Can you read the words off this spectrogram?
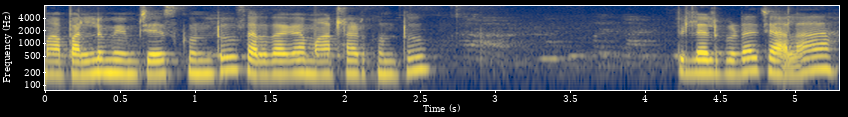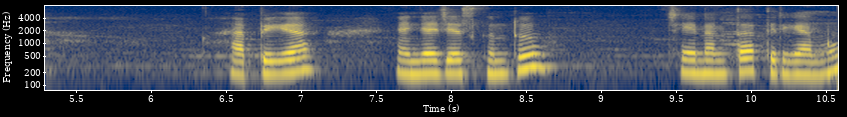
మా పనులు మేము చేసుకుంటూ సరదాగా మాట్లాడుకుంటూ పిల్లలు కూడా చాలా హ్యాపీగా ఎంజాయ్ చేసుకుంటూ చేయనంతా తిరిగాము.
